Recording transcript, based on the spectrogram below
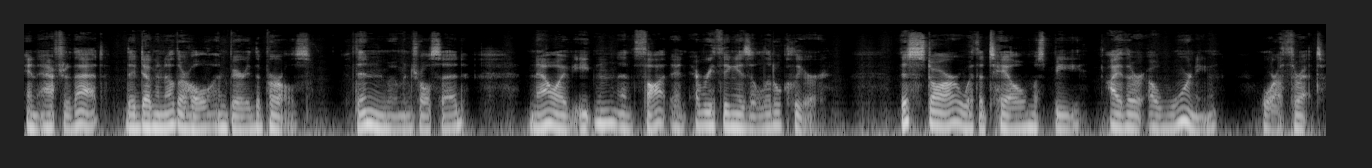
And after that, they dug another hole and buried the pearls. Then Moomin Troll said, Now I've eaten and thought, and everything is a little clearer. This star with a tail must be either a warning or a threat.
